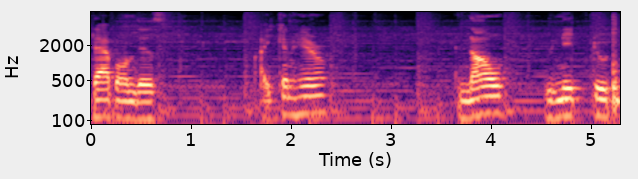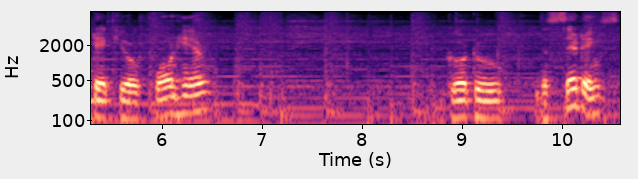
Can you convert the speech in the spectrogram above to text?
tap on this icon here. And now you need to take your phone here. Go to the settings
